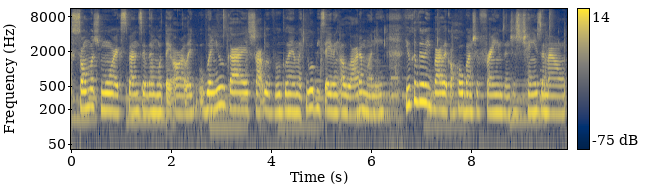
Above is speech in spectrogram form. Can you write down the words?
so much more expensive than what they are. Like when you guys shop with VooGlam like you will be saving a lot of money. You could literally buy like a whole bunch of frames and just change them out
